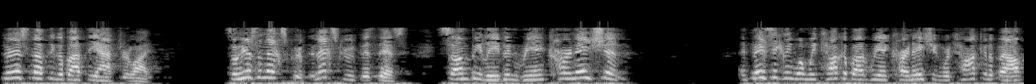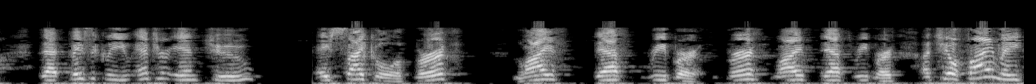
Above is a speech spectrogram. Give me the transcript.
There is nothing about the afterlife. So here's the next group. The next group is this. Some believe in reincarnation. And basically when we talk about reincarnation, we're talking about that basically you enter into a cycle of birth, life, death, rebirth. Birth, life, death, rebirth. Until finally,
